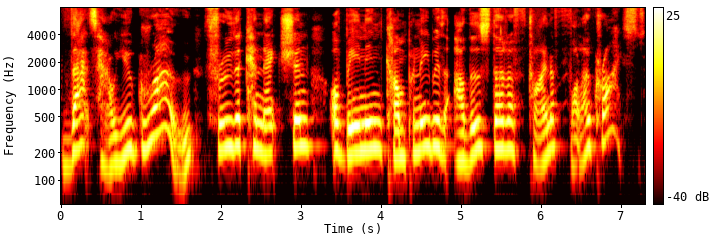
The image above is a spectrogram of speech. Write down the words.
that's how you grow through the connection of being in company with others that are trying to follow Christ.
